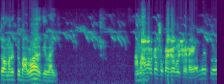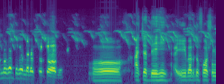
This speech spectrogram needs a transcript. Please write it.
তো আমার একটু ভালো হয় আর কি ভাই। আমার কাছে টাকা পয়সা নাই আপনি একটু অন্যখান থেকে ম্যানেজ করতে হবে। ও আচ্ছা দেহি এইবার তো ফসল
